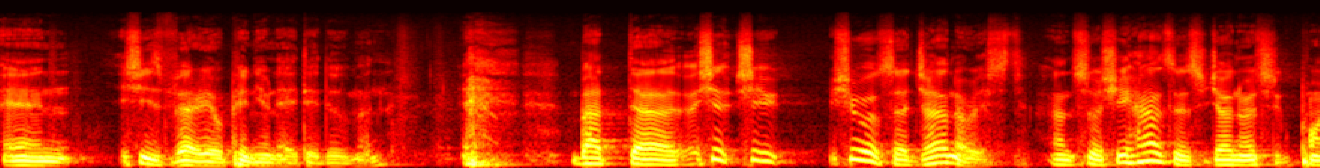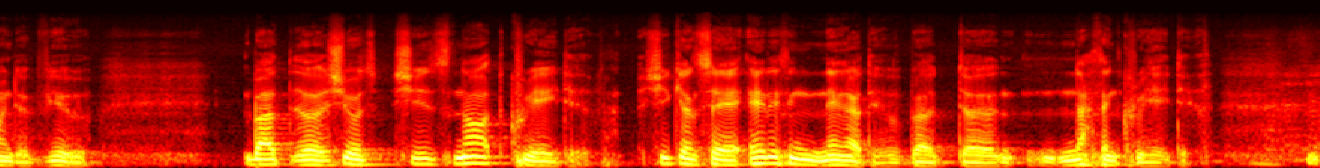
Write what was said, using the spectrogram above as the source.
And she's very opinionated woman. but uh, she, she, she was a journalist, and so she has this journalistic point of view. But uh, she was, she's not creative. She can say anything negative, but uh, nothing creative.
